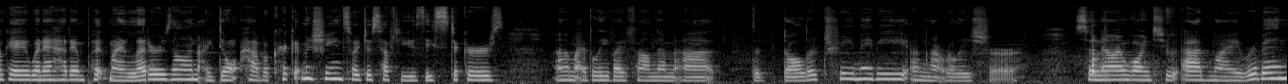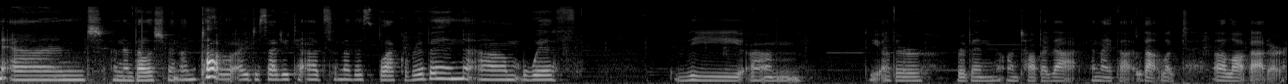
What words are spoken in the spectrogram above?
Okay, I went ahead and put my letters on. I don't have a Cricut machine, so I just have to use these stickers. Um, I believe I found them at the Dollar Tree, maybe. I'm not really sure. So now I'm going to add my ribbon and an embellishment on the top. So I decided to add some of this black ribbon um, with the, um, the other ribbon on top of that. And I thought that looked a lot better.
